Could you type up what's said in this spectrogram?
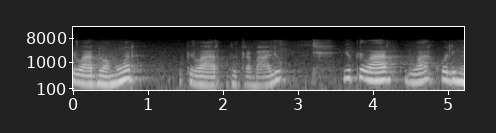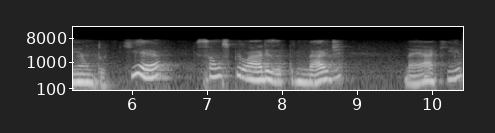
pilar do amor, o pilar do trabalho e o pilar do acolhimento, que é são os pilares da Trindade, né, aqui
